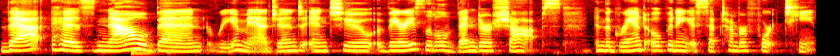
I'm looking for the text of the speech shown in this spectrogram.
that has now been reimagined into various little vendor shops. And the grand opening is September 14th.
